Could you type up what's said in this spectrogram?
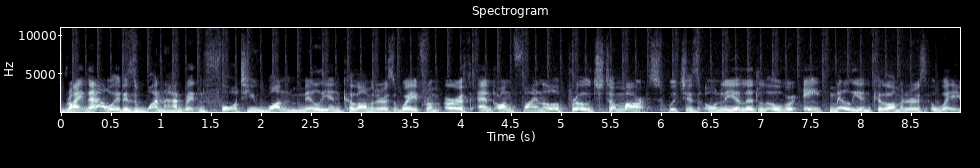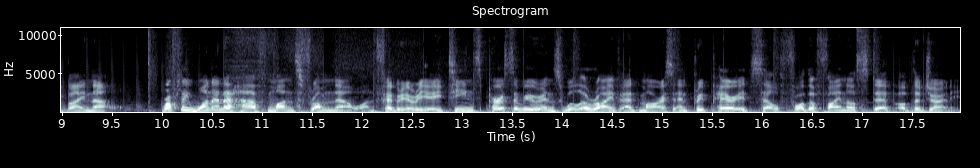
Right now it is 141 million kilometers away from Earth and on final approach to Mars, which is only a little over 8 million kilometers away by now. Roughly one and a half months from now, on February 18th, Perseverance will arrive at Mars and prepare itself for the final step of the journey.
